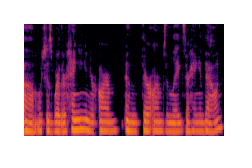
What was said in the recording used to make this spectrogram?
um, which is where they're hanging in your arm and their arms and legs are hanging down.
